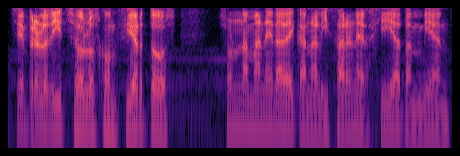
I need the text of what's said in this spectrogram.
siempre lo he dicho, los conciertos son una manera de canalizar energía también,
